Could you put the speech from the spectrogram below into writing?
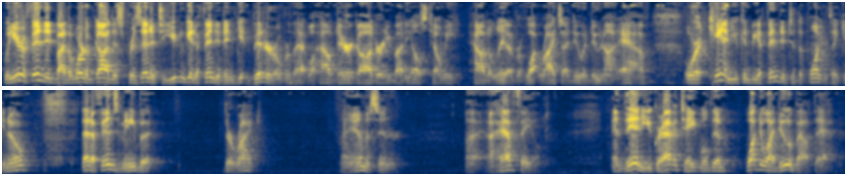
When you're offended by the word of God that's presented to you, you can get offended and get bitter over that. Well, how dare God or anybody else tell me how to live or what rights I do and do not have? Or it can, you can be offended to the point and think, you know, that offends me, but they're right. I am a sinner. I, I have failed. And then you gravitate, well then what do I do about that?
